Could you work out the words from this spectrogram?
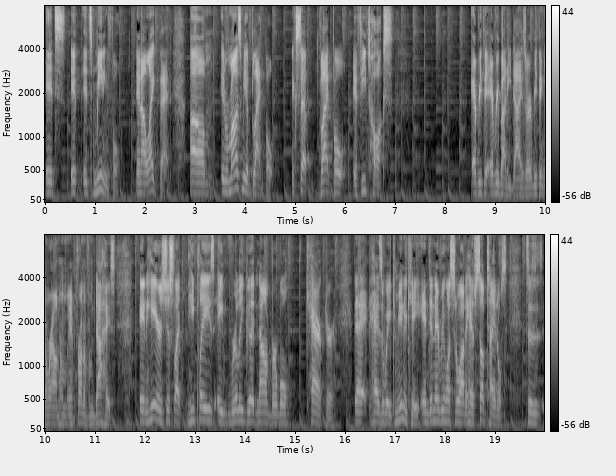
it's it, it's meaningful, and I like that. Um, it reminds me of Black Bolt, except Black Bolt, if he talks, everything everybody dies or everything around him in front of him dies. And here it's just like he plays a really good nonverbal character that has a way to communicate, and then every once in a while they have subtitles to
